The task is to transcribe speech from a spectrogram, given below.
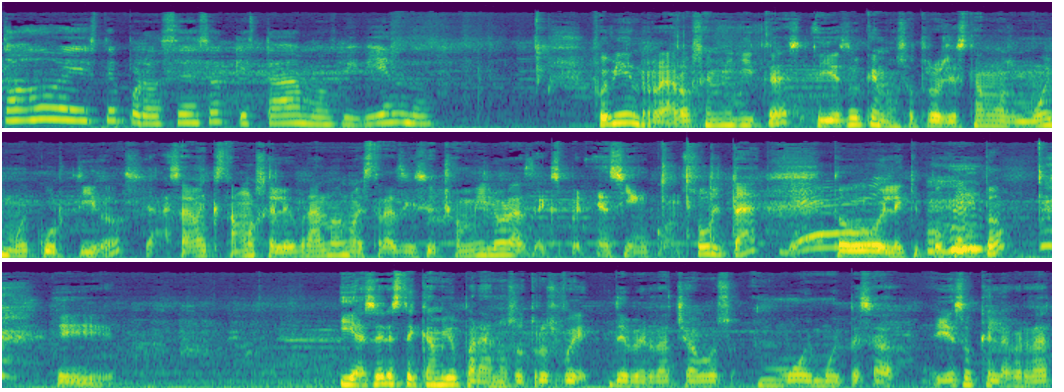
todo este proceso que estábamos viviendo. Fue bien raro, semillitas, y eso que nosotros ya estamos muy, muy curtidos. Ya saben que estamos celebrando nuestras 18 mil horas de experiencia en consulta, todo el equipo junto. Eh, y hacer este cambio para nosotros fue de verdad, chavos, muy, muy pesado. Y eso que la verdad,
